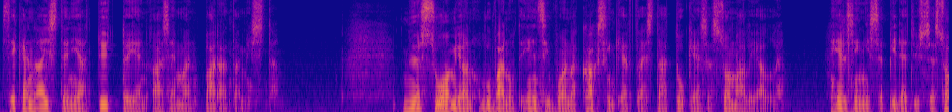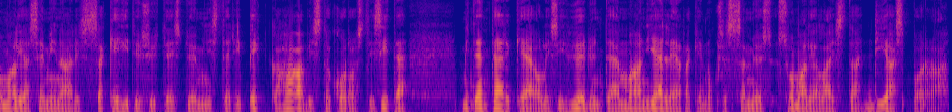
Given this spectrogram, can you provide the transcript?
sekä naisten ja tyttöjen aseman parantamista. Myös Suomi on luvannut ensi vuonna kaksinkertaistaa tukensa Somalialle. Helsingissä pidetyssä Somalia-seminaarissa kehitysyhteistyöministeri Pekka Haavisto korosti sitä, miten tärkeää olisi hyödyntää maan jälleenrakennuksessa myös somalialaista diasporaa,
